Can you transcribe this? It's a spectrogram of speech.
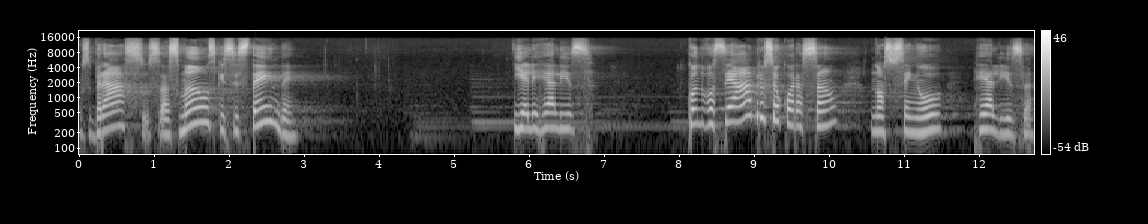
os braços, as mãos que se estendem. E ele realiza. Quando você abre o seu coração, nosso Senhor realiza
